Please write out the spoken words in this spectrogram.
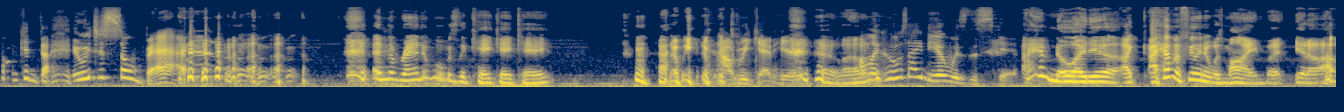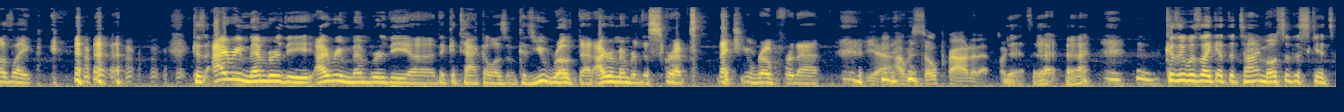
fucking. Di- it was just so bad. and the random one was the KKK. How do we? How'd we get here? I'm like, whose idea was the skit? I have no idea. I I have a feeling it was mine, but you know, I was like, because I remember the I remember the uh, the cataclysm because you wrote that. I remember the script that you wrote for that. Yeah, I was so proud of that fucking. Because it was like at the time most of the skits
